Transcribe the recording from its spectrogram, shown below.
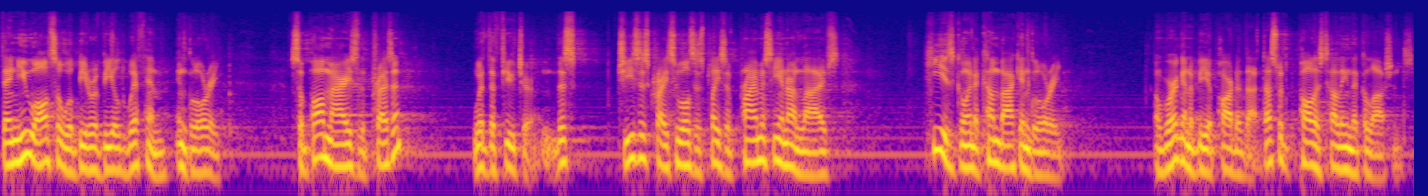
then you also will be revealed with him in glory. So Paul marries the present with the future. This Jesus Christ, who holds his place of primacy in our lives, he is going to come back in glory. And we're going to be a part of that. That's what Paul is telling the Colossians.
